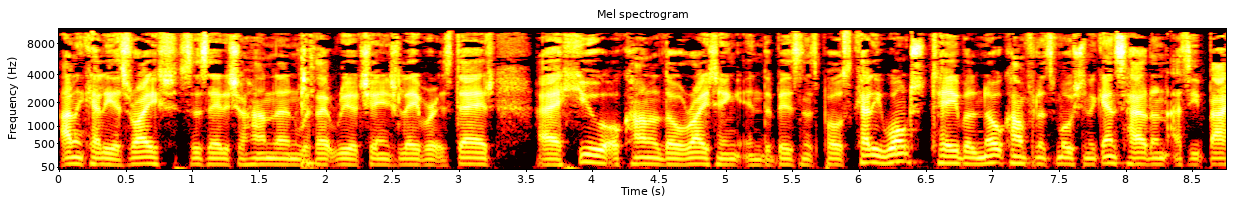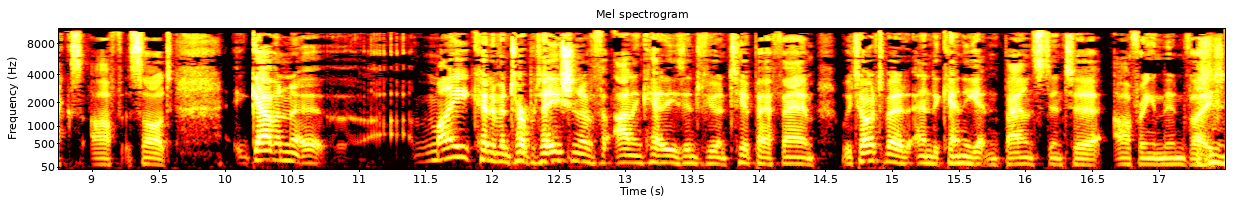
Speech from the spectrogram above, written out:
Alan Kelly is right, says Eilish O'Hanlon. Without real change, Labour is dead. Uh, Hugh O'Connell, though, writing in the Business Post, Kelly won't table no confidence motion against Howlin as he backs off assault. Gavin, uh, my kind of interpretation of Alan Kelly's interview on Tip FM, we talked about Enda Kenny getting bounced into offering an invite,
